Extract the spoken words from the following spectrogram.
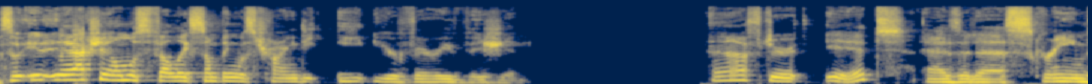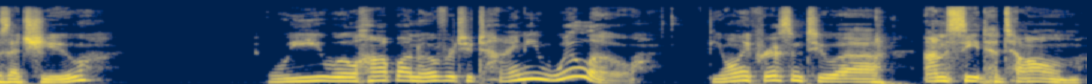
So it, it actually almost felt like something was trying to eat your very vision. After it, as it uh, screams at you, we will hop on over to Tiny Willow, the only person to uh, unseat He'Talm.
